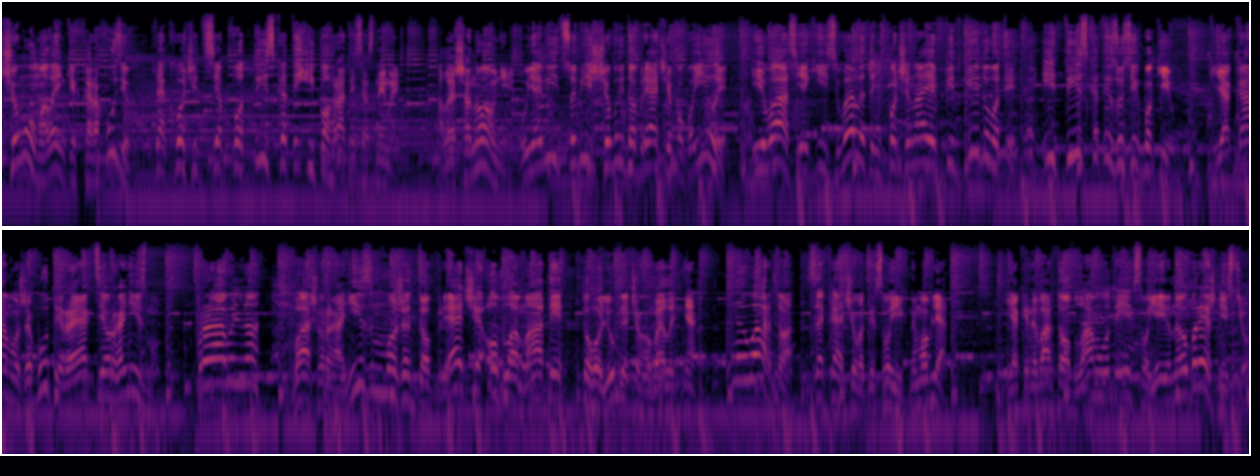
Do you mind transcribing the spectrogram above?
чому маленьких карапузів так хочеться потискати і погратися з ними. Але, шановні, уявіть собі, що ви добряче попоїли, і вас якийсь велетень починає підкидувати і тискати з усіх боків. Яка може бути реакція організму? Правильно, ваш організм може добряче обламати того люблячого велетня. Не варто закачувати своїх немовлят. Як і не варто обламувати їх своєю необережністю,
